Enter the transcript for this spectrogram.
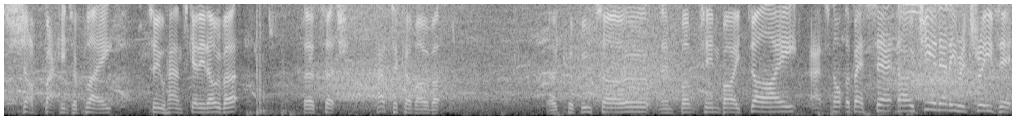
Shoved back into play. Two hands get it over. Third touch had to come over. Uh, Cavuto, then bumped in by Dai. That's not the best set. though. Giannelli retrieves it.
